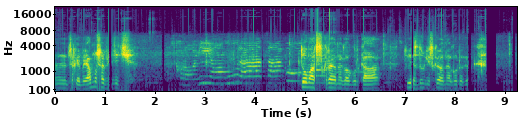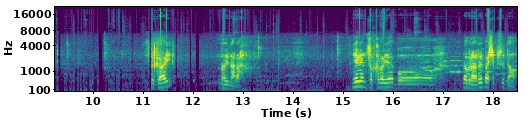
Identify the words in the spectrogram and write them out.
Yy, Czekaj, bo ja muszę wiedzieć. Tu masz skrojonego ogórka. Tu jest drugi skrojony ogórek. Czekaj. No i nara. Nie wiem co kroję, bo... Dobra, ryba się przyda.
